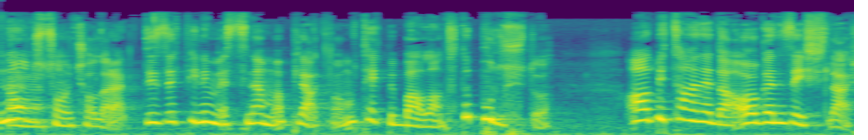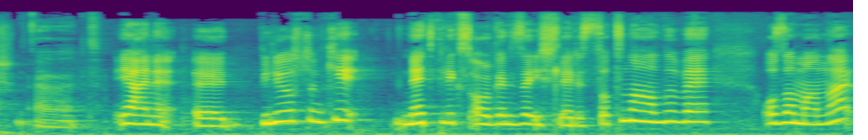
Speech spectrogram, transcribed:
Ne evet. oldu sonuç olarak? Dizi, film ve sinema platformu tek bir bağlantıda buluştu. Al bir tane daha organize işler. Evet. Yani e, biliyorsun ki Netflix organize işleri satın aldı ve o zamanlar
